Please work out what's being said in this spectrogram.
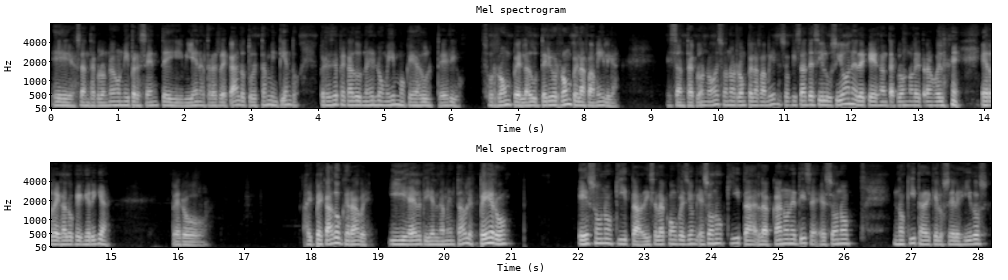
Eh, Santa Claus no es omnipresente y viene a traer regalos, tú le estás mintiendo. Pero ese pecado no es lo mismo que adulterio. Eso rompe, el adulterio rompe la familia. Santa Claus no, eso no rompe la familia. Eso quizás desilusiones de que Santa Claus no le trajo el, el regalo que quería. Pero hay pecados graves y él bien lamentable, pero eso no quita, dice la confesión, eso no quita, la cánones dice, eso no, no quita de que los elegidos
